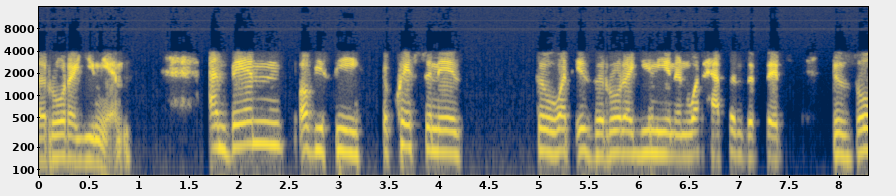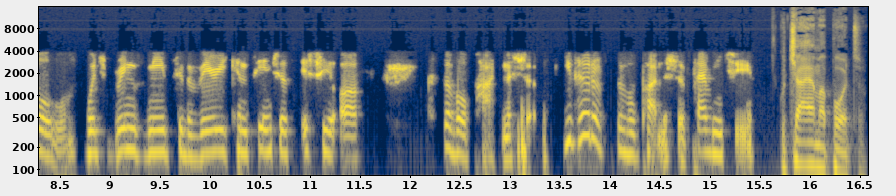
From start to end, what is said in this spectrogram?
a RORA union. And then, obviously, the question is, so what is a RORA union and what happens if it dissolves? Which brings me to the very contentious issue of civil partnership. You've heard of civil partnerships, haven't you? Kuchaya Mapoto.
